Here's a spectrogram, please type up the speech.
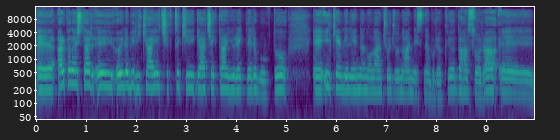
Ee, arkadaşlar e, öyle bir hikaye çıktı ki gerçekten yürekleri burktu. Ee, ilk evliliğinden olan çocuğunu annesine bırakıyor. Daha sonra e,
